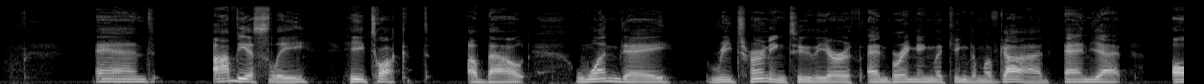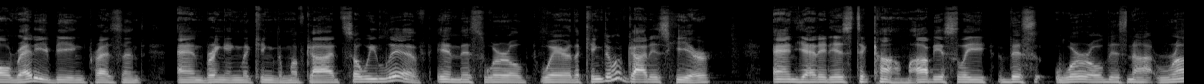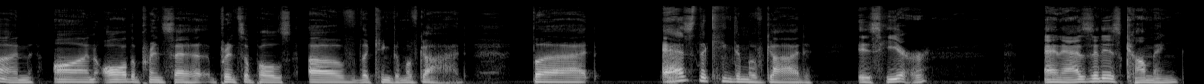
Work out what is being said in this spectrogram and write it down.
and obviously, he talked about one day returning to the earth and bringing the kingdom of God, and yet already being present and bringing the kingdom of God. So we live in this world where the kingdom of God is here and yet it is to come. Obviously, this world is not run on all the principles of the kingdom of God. But as the kingdom of God is here, and as it is coming,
